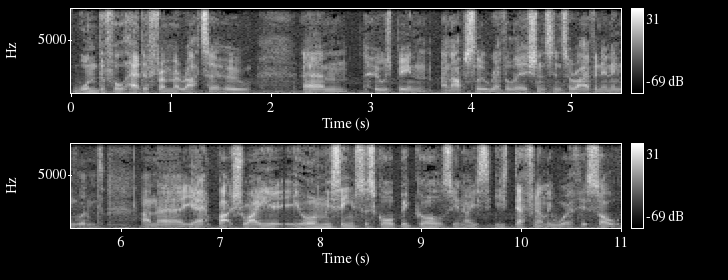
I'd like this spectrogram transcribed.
Wonderful header from Morata, who um, who's been an absolute revelation since arriving in England. And uh, yeah, Batshuayi, he only seems to score big goals. You know, he's, he's definitely worth his salt.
